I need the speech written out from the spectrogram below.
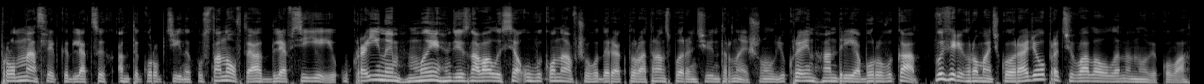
Про наслідки для цих антикорупційних установ та для всієї України ми дізнавалися у виконавчого директора Transparency International Ukraine Андрія Боровика. В ефірі громадського радіо працювала Олена Новікова.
